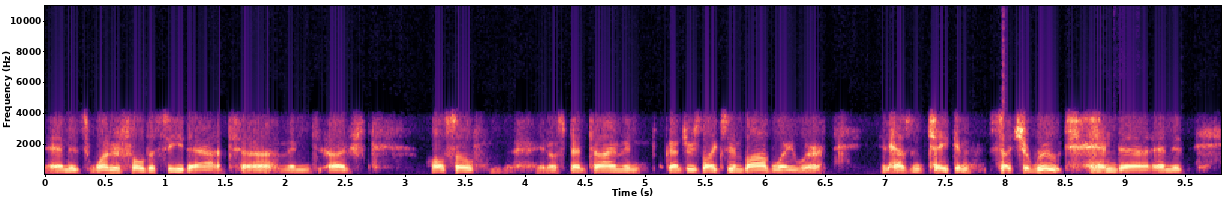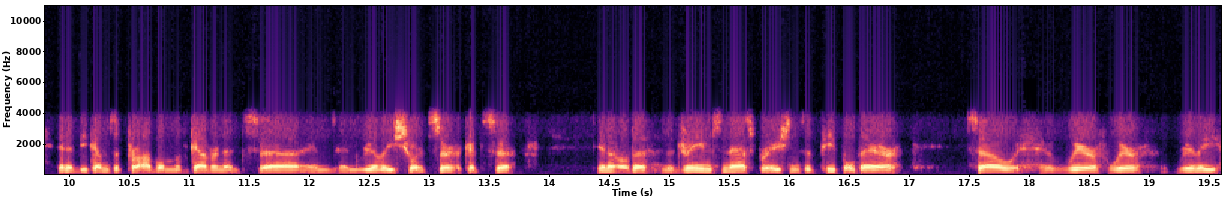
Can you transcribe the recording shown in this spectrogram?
and it's wonderful to see that. Um, and I've also you know spent time in countries like Zimbabwe where it hasn't taken such a route, and uh, and it and it becomes a problem of governance uh, and and really short circuits, uh, you know, the the dreams and aspirations of people there. So we're we're really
